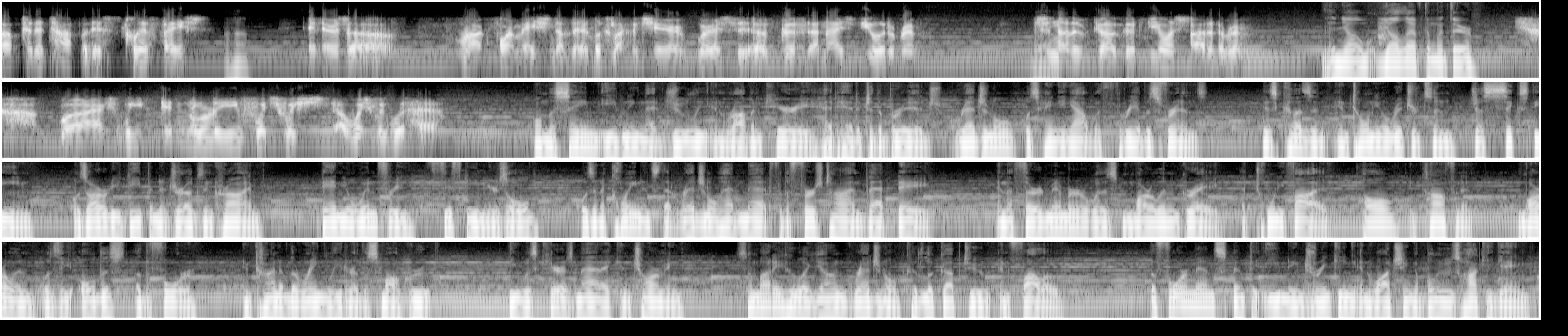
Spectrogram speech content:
up to the top of this cliff face, Uh-huh. and there's a rock formation up there. It looks like a chair, where it's a good, a nice view of the river. It's another uh, good viewing spot of the river. And y'all y'all left and went there. Well, actually, we didn't leave, which we sh- I wish we would have. On the same evening that Julie and Robin Kerry had headed to the bridge, Reginald was hanging out with three of his friends. His cousin, Antonio Richardson, just 16, was already deep into drugs and crime. Daniel Winfrey, 15 years old, was an acquaintance that Reginald had met for the first time that day. And the third member was Marlon Gray, at 25, tall and confident. Marlon was the oldest of the four and kind of the ringleader of the small group. He was charismatic and charming, somebody who a young Reginald could look up to and follow. The four men spent the evening drinking and watching a Blues hockey game.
